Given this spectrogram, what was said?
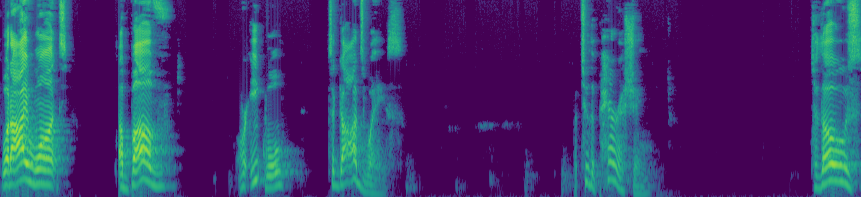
what I want above or equal to God's ways but to the perishing, to those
